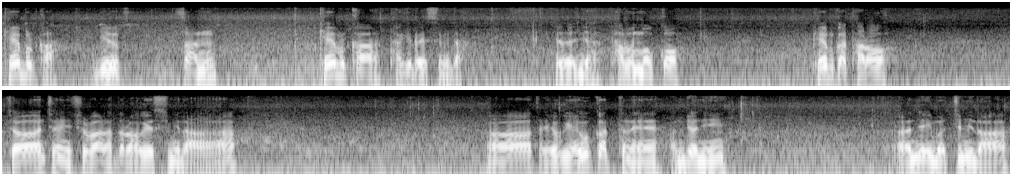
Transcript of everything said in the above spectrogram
케이블카, 미륵산 케이블카 타기로 했습니다. 그래서 이제 밥은 먹고 케이블카 타러 천천히 출발하도록 하겠습니다. 아, 저 여기 외국 같으네. 완전히, 완전히 멋집니다.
